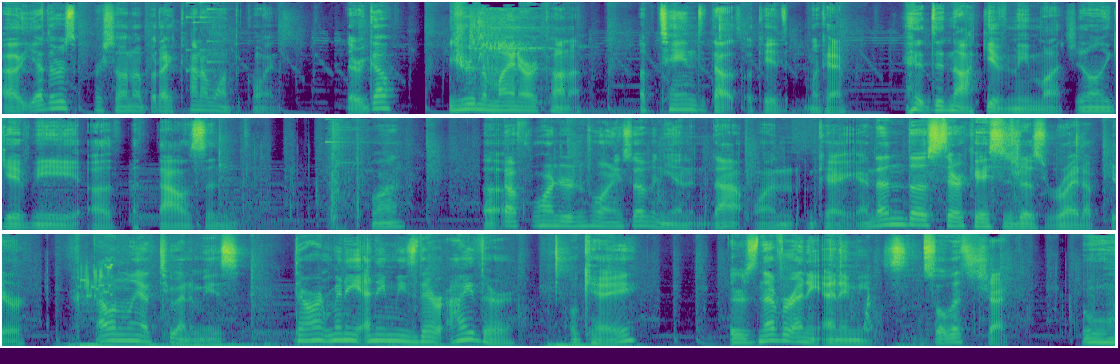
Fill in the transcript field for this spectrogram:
uh, yeah, there's a Persona, but I kind of want the coins. There we go. You're the Minor Arcana. Obtained a thousand. Okay, okay. It did not give me much. It only gave me a, a thousand. One. Uh, got 427 yen in that one. Okay, and then the staircase is just right up here. That one only had two enemies. There aren't many enemies there either. Okay. There's never any enemies. So let's check. Ooh,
